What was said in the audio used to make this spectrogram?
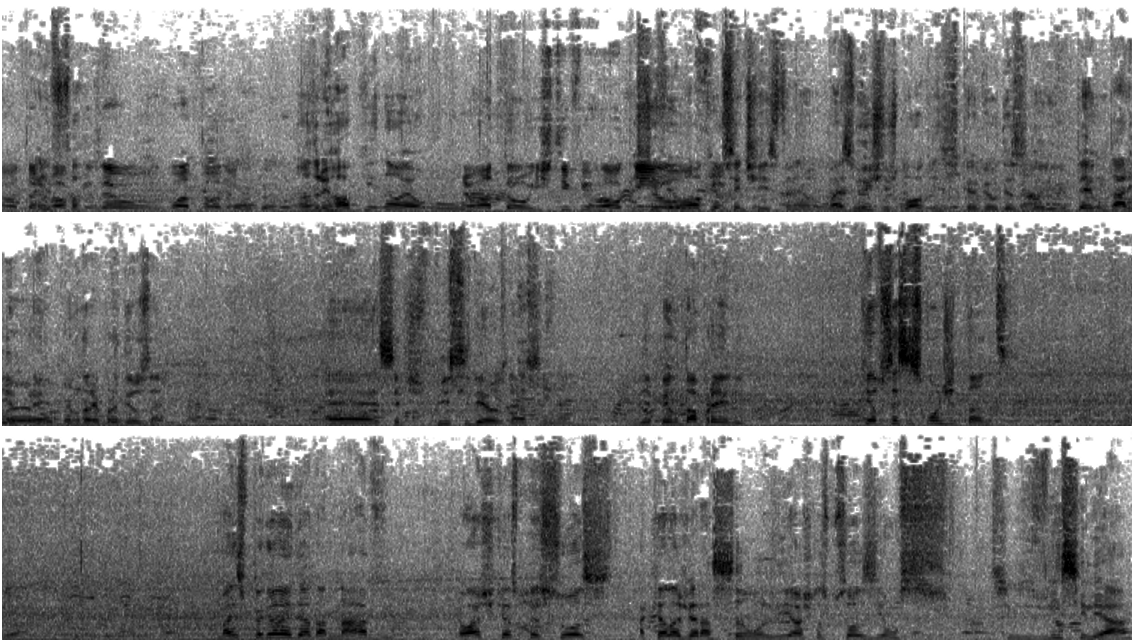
O Anthony Hopkins é o, o ator, né? Anthony Hopkins, não, é o... É o ator. Stephen Hawking Stephen é o... Hawking é o cientista, né? Mas o Richard Dawkins escreveu o Deus do Delírio e perguntaria pra ele, perguntaria pra Deus, né? É, se ele visse Deus, né, assim, né? Ele ia perguntar pra ele, por que você se esconde tanto? Entendeu? Mas pegando a ideia da nave, eu acho que as pessoas, aquela geração ali, eu acho que as pessoas iam se desvencilhar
